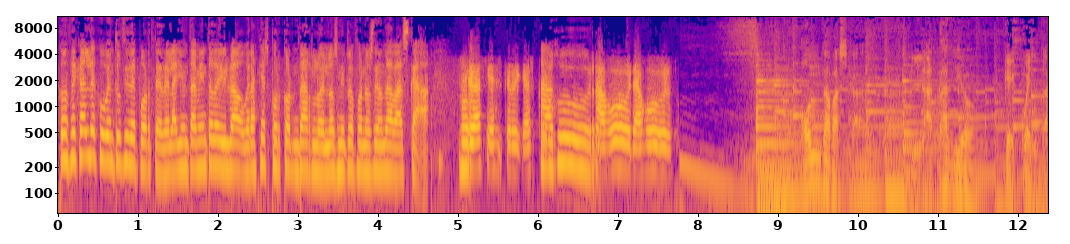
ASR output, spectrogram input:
concejal de Juventud y Deporte del Ayuntamiento de Bilbao. Gracias por contarlo en los micrófonos de Onda Vasca. Gracias, que ricasco. Agur. Agur, agur. Onda Vasca, la radio que cuenta.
